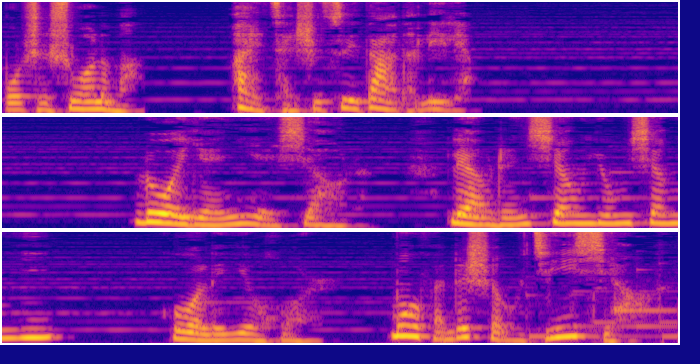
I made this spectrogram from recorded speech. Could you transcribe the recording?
不是说了吗？爱才是最大的力量。”洛言也笑了，两人相拥相依。过了一会儿，莫凡的手机响了，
